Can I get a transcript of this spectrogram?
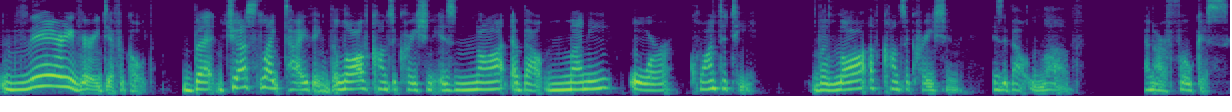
Very, very difficult. But just like tithing, the law of consecration is not about money or quantity. The law of consecration is about love and our focus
